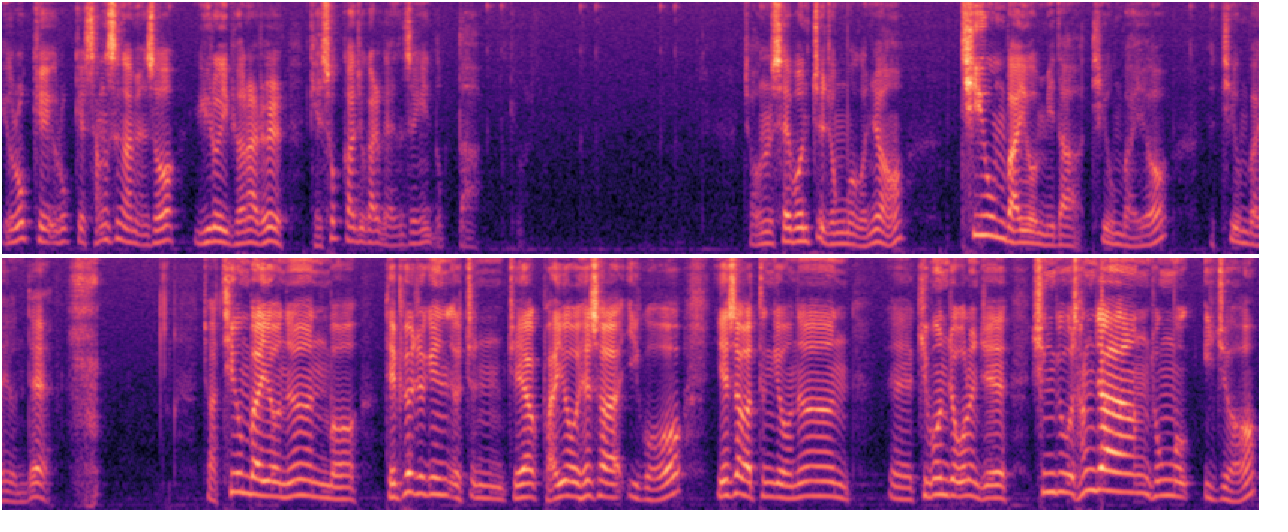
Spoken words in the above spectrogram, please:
이렇게 이렇게 상승하면서 위로의 변화를 계속 가져갈 가능성이 높다. 자, 오늘 세 번째 종목은요. 티움바이오입니다. 티움바이오. 티움바이오인데 자, 티움바이오는 뭐 대표적인 어떤 제약 바이오 회사이고 이 회사 같은 경우는 에, 기본적으로 이제 신규 상장 종목이죠.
